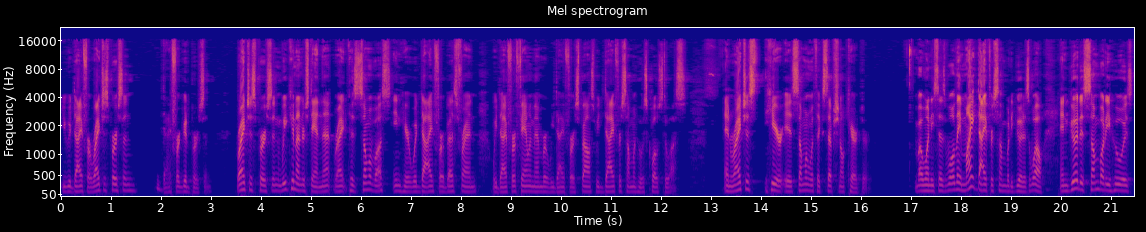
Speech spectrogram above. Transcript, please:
You could die for a righteous person, die for a good person. righteous person, we can understand that, right? Because some of us in here would die for a best friend, we die for a family member, we die for a spouse, we die for someone who is close to us. And righteous here is someone with exceptional character. But when he says, well, they might die for somebody good as well. And good is somebody who is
